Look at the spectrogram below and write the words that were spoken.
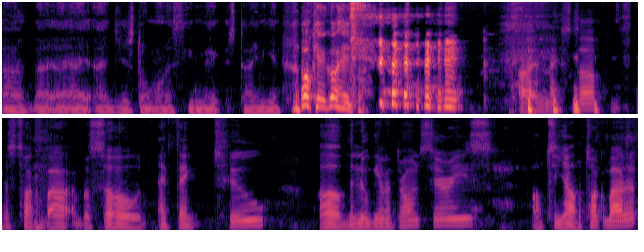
uh, I, I I just don't want to see Meg Thee Stallion again. Okay, go ahead. Sean. All right, next up, let's talk about episode I think two of the new Game of Thrones series. Up to y'all to talk about it.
